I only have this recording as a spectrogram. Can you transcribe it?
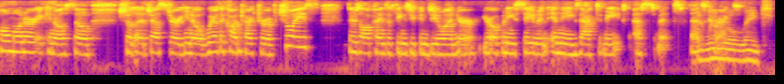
homeowner, it can also show the adjuster, you know, we're the contractor of choice. There's all kinds of things you can do on your, your opening statement in the Xactimate estimate. That's correct. and we correct. will link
